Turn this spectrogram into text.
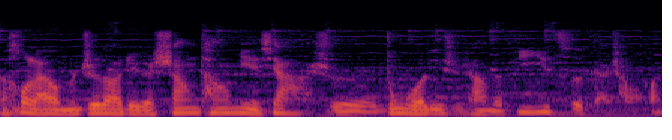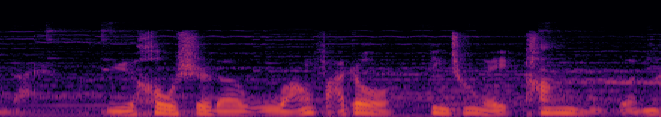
那后来我们知道，这个商汤灭夏是中国历史上的第一次改朝换代，与后世的武王伐纣并称为汤武革命。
